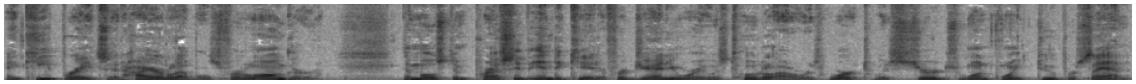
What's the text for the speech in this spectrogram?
and keep rates at higher levels for longer. The most impressive indicator for January was total hours worked, which surged 1.2%,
